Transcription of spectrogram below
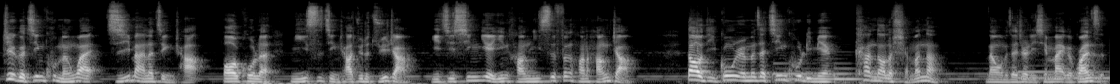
这个金库门外挤满了警察，包括了尼斯警察局的局长以及兴业银行尼斯分行的行长。到底工人们在金库里面看到了什么呢？那我们在这里先卖个关子，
